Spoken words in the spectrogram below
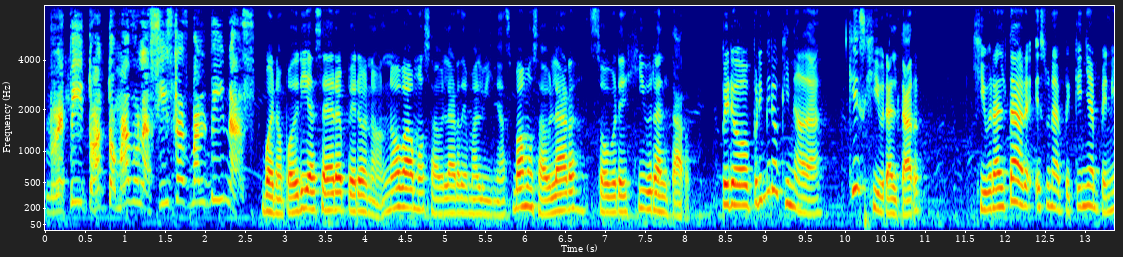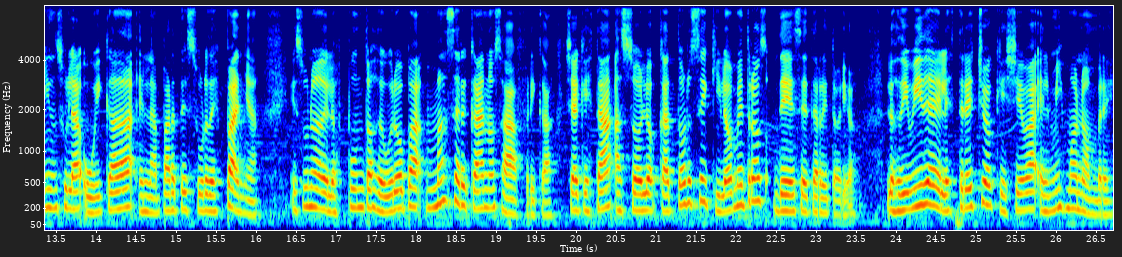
Repito, han tomado las Islas Malvinas. Bueno, podría ser, pero no, no vamos a hablar de Malvinas. Vamos a hablar sobre Gibraltar. Pero primero que nada, ¿qué es Gibraltar? Gibraltar es una pequeña península ubicada en la parte sur de España. Es uno de los puntos de Europa más cercanos a África, ya que está a solo 14 kilómetros de ese territorio. Los divide el estrecho que lleva el mismo nombre,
